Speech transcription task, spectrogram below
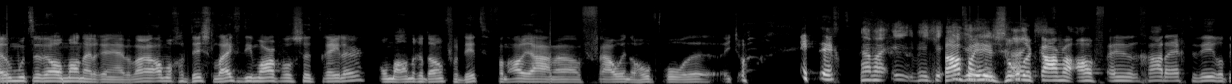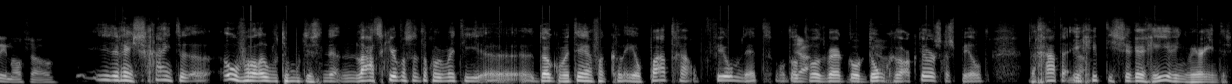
eh, we moeten wel mannen erin hebben. Waren allemaal gedisliked, die Marvels eh, trailer. Onder andere dan voor dit. Van, oh ja, maar vrouwen in de hoofdrol, eh, weet je wel. Echt, Ja, maar weet je, ga van je schijnt- zolderkamer af en ga er echt de wereld in of zo. Iedereen schijnt er eh, overal over te moeten. De laatste keer was het toch weer met die eh, documentaire van Cleopatra op Filmnet. Want dat Ja, was, werd door ja. donkere acteurs gespeeld. Daar gaat de Ja. Egyptische regering weer in. Dus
